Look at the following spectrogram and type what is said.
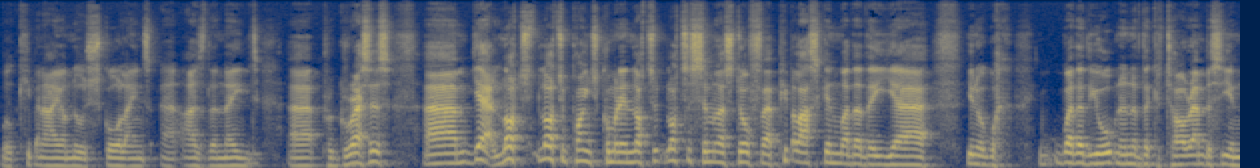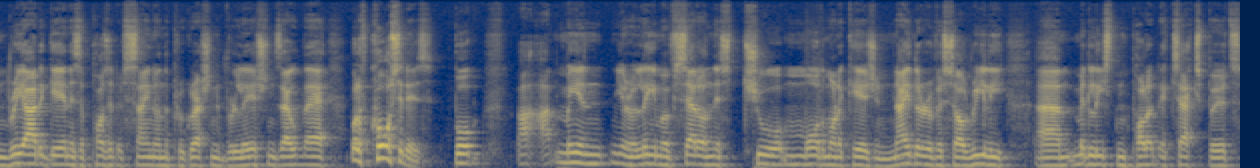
we'll keep an eye on those scorelines uh, as the night uh, progresses. Um, yeah, lots lots of points coming in, lots of lots of similar stuff. Uh, people asking whether the you know whether the opening of the Qatar embassy in Riyadh again is a positive sign on the progression of relations out there. Well, of course it is. But uh, me and you know Liam have said on this show more than one occasion. Neither of us are really um, Middle Eastern politics experts.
